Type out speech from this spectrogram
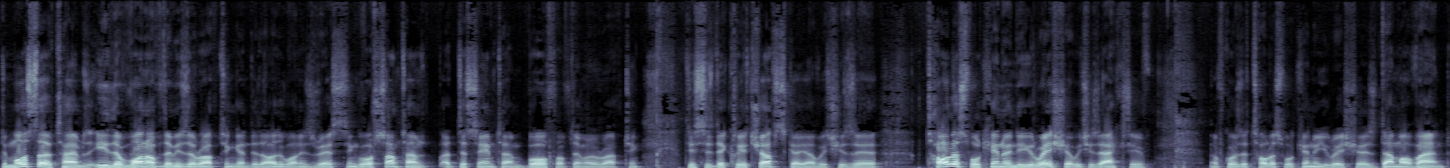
The most of the times, either one of them is erupting and the other one is resting, or sometimes at the same time, both of them are erupting. This is the Klyuchevskaya, which is the tallest volcano in the Eurasia, which is active. Of course, the tallest volcano in Eurasia is Damavand.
